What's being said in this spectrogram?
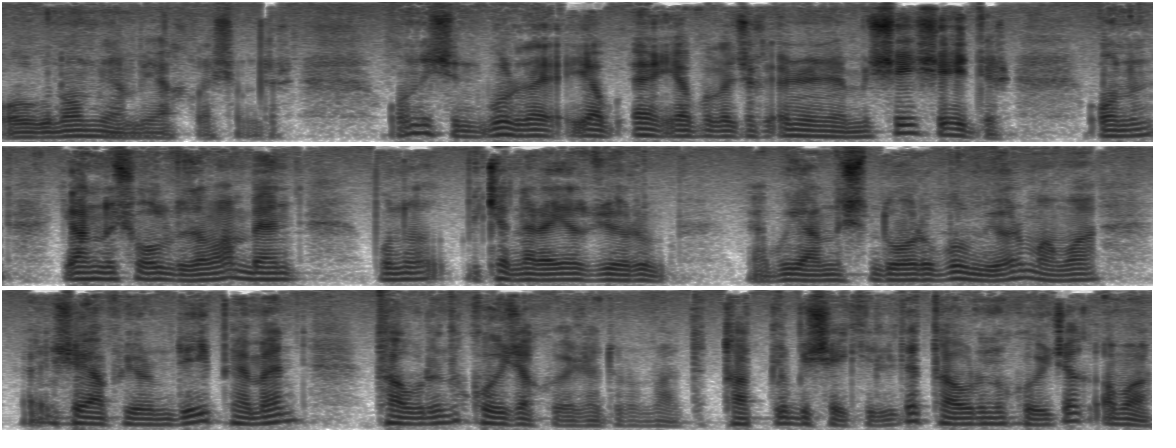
Olgun olmayan bir yaklaşımdır. Onun için burada yap- yapılacak en önemli şey şeydir. Onun yanlış olduğu zaman ben bunu bir kenara yazıyorum. Ya bu yanlışını doğru bulmuyorum ama e, şey yapıyorum deyip hemen tavrını koyacak öyle durumlarda. Tatlı bir şekilde tavrını koyacak ama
